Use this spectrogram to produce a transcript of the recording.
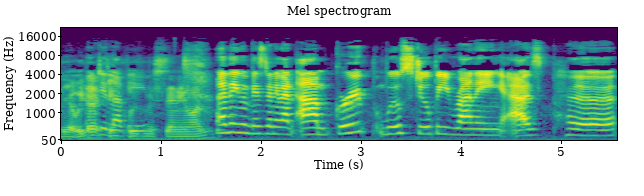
Yeah, we don't do think we've you. missed anyone. I don't think we've missed anyone. Um, group will still be running as per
